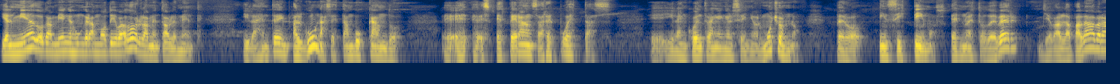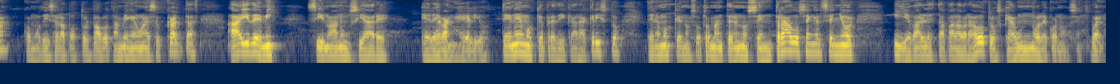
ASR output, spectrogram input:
Y el miedo también es un gran motivador, lamentablemente. Y la gente, algunas están buscando eh, esperanzas, respuestas, eh, y la encuentran en el Señor. Muchos no, pero insistimos, es nuestro deber llevar la palabra, como dice el apóstol Pablo también en una de sus cartas, ay de mí sino anunciare el Evangelio. Tenemos que predicar a Cristo, tenemos que nosotros mantenernos centrados en el Señor y llevarle esta palabra a otros que aún no le conocen. Bueno,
